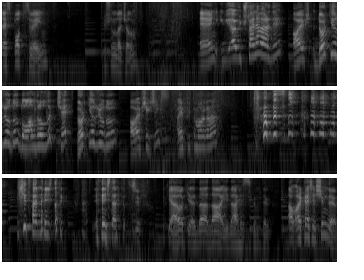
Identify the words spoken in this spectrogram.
Despot Swain. Şunu da açalım. En ya 3 tane verdi. AF 4 yazıyordu. Dolandırıldık chat. 4 yazıyordu. AF Jinx, AF Fifty Morgana. 2 tane ejder ejder katışı. Okey okey daha daha iyi daha iyi sıkıntı yok. Tamam arkadaşlar şimdi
